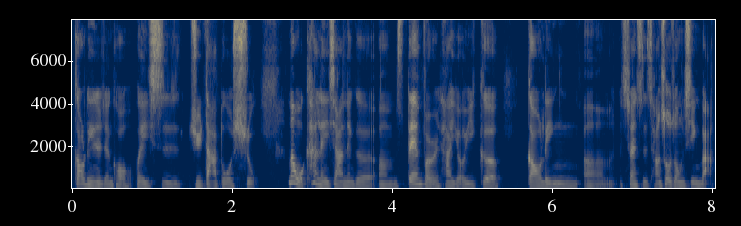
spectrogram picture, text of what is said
高龄的人口会是居大多数。那我看了一下那个嗯，Stanford 它有一个高龄呃算是长寿中心吧，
